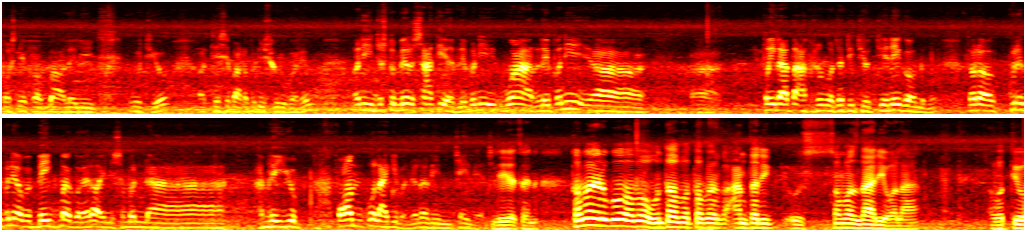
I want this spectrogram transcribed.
बस्ने क्रममा अलिअलि ऊ थियो त्यसैबाट पनि सुरु गऱ्यौँ। अनि जस्तो मेरो साथीहरूले पनि उहाँहरूले पनि पहिला त आफूसँग जति थियो त्यो नै गर्नुभयो। तर कुनै पनि अब ब्याङ्कमा गएर अहिलेसम्म हामीले यो फर्मको लागि भनेर ऋण चाहिँ लिएको छैन। तपाईँहरूको अब हुन त अब तपाईँहरूको आन्तरिक समझदारी होला। अब त्यो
